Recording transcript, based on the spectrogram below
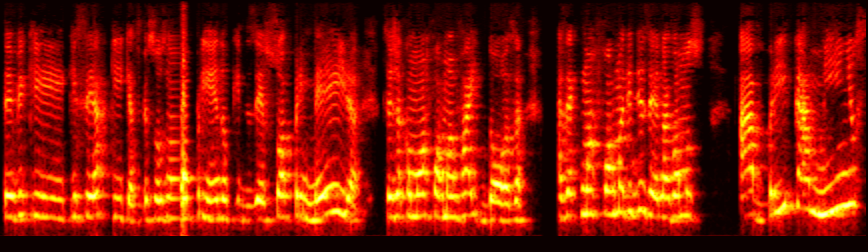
teve que, que ser aqui, que as pessoas não compreendam que dizer só a primeira seja como uma forma vaidosa, mas é uma forma de dizer, nós vamos abrir caminhos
